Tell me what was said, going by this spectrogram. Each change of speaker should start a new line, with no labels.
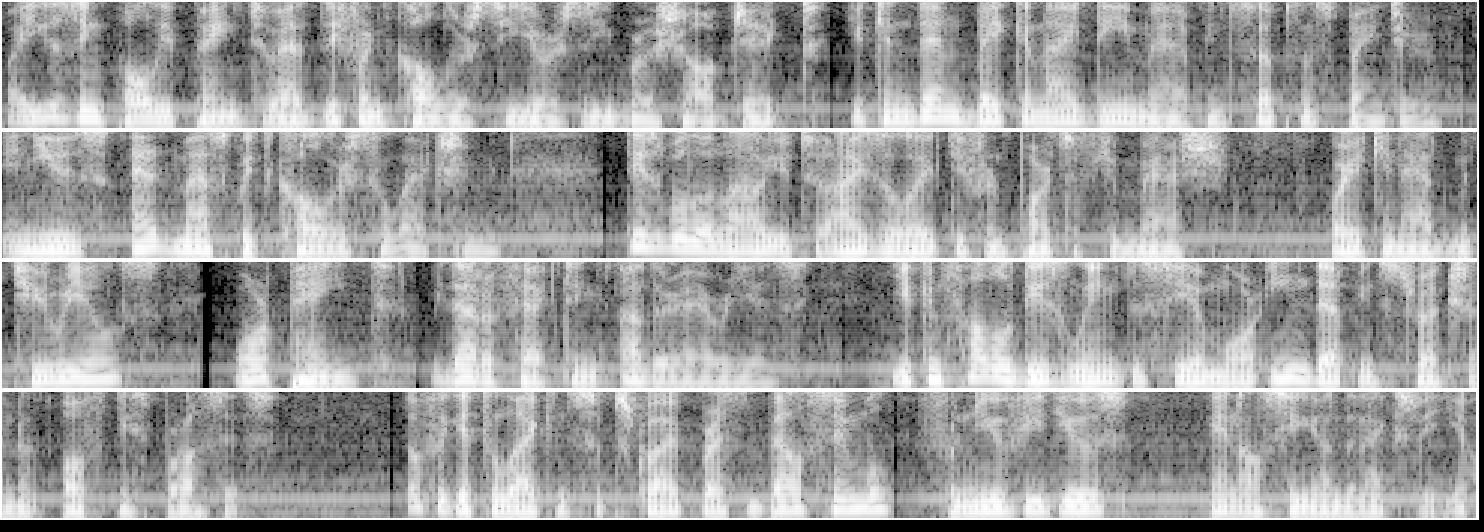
By using Polypaint to add different colors to your ZBrush object, you can then bake an ID map in Substance Painter and use Add Mask with Color selection. This will allow you to isolate different parts of your mesh, where you can add materials or paint without affecting other areas. You can follow this link to see a more in-depth instruction of this process. Don't forget to like and subscribe, press the bell symbol for new videos, and I'll see you on the next video.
